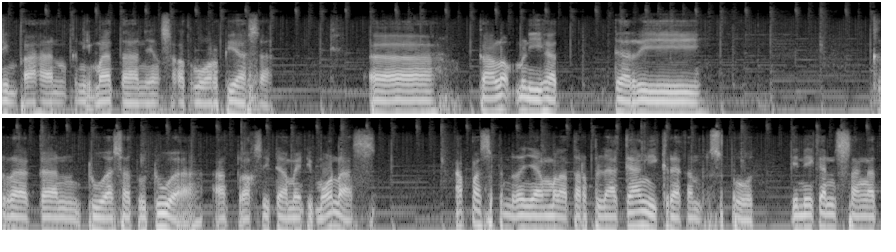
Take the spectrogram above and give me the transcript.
limpahan kenikmatan yang sangat luar biasa. Uh, kalau melihat dari gerakan 212 atau aksi damai di Monas apa sebenarnya yang melatar belakangi gerakan tersebut? Ini kan sangat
